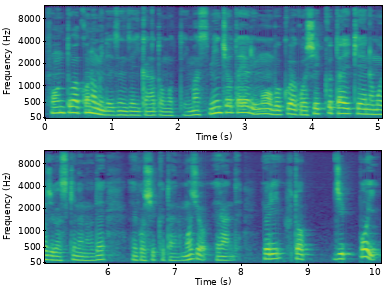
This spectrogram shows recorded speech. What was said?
フォントは好みで全然いいかなと思っています。明朝体よりも僕はゴシック体系の文字が好きなので、ゴシック体の文字を選んで、より太字っぽい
